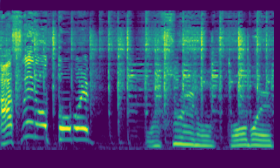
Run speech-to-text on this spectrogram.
明日への遠吠え。明日への遠吠え。明日への遠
